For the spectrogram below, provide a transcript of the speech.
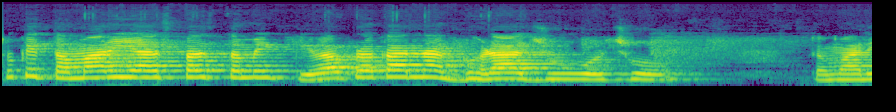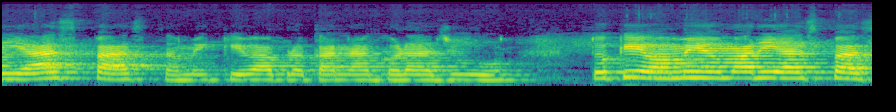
તો કે તમારી આસપાસ તમે કેવા પ્રકારના ઘડા જુઓ છો? તમારી આસપાસ તમે કેવા પ્રકારના ઘડા જુઓ? તો કે અમે અમારી આસપાસ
